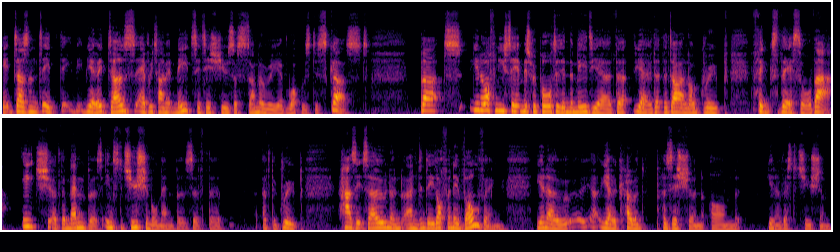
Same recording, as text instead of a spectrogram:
It doesn't. It, it you know it does every time it meets. It issues a summary of what was discussed. But you know, often you see it misreported in the media that you know that the dialogue group thinks this or that. Each of the members, institutional members of the of the group, has its own and, and indeed often evolving you know, uh, you know, current position on, you know, restitution.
